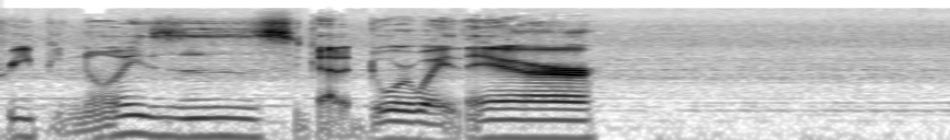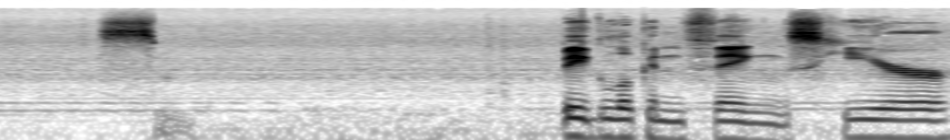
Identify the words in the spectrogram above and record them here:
Creepy noises. Got a doorway there. Some big looking things here.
